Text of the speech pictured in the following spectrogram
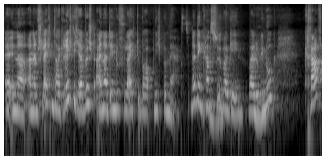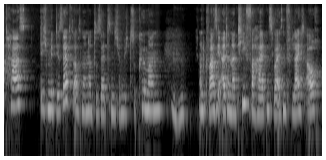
äh, in einer, an einem schlechten Tag richtig erwischt, einer, den du vielleicht überhaupt nicht bemerkst. Ne? Den kannst mhm. du übergehen, weil mhm. du genug Kraft hast, dich mit dir selbst auseinanderzusetzen, dich um dich zu kümmern mhm. und quasi Alternativverhaltensweisen vielleicht auch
